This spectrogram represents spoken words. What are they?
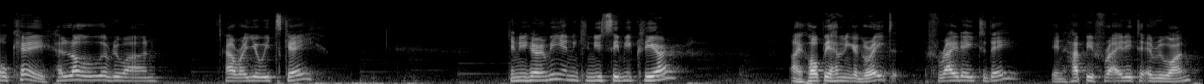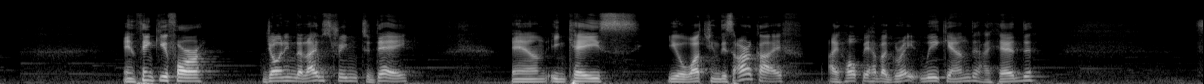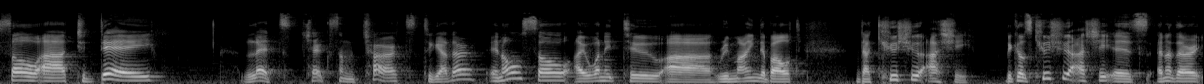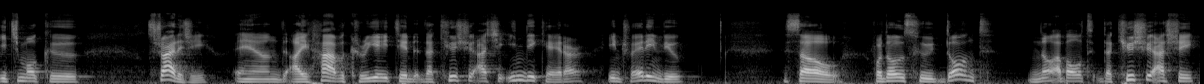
Okay, hello everyone. How are you? It's Kay. Can you hear me and can you see me clear? I hope you're having a great Friday today and happy Friday to everyone. And thank you for joining the live stream today. And in case you're watching this archive, I hope you have a great weekend ahead. So uh, today let's check some charts together. And also, I wanted to uh, remind about the Kyushu Ashi, because Kyushu Ashi is another Ichimoku strategy, and I have created the Kyushu Ashi indicator in TradingView. So for those who don't know about the Kyushu Ashi,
